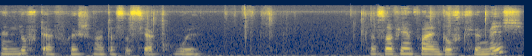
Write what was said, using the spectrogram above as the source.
Ein Lufterfrischer. Das ist ja cool. Das ist auf jeden Fall ein Duft für mich.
